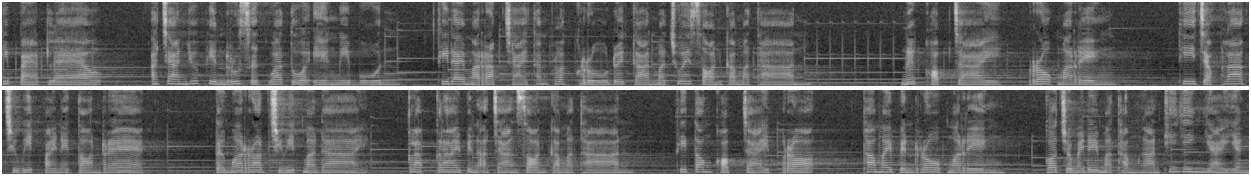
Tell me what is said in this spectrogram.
ที่ 8 แล้ว อาจารย์ยุพินรู้สึกว่าตัวเองมีบุญที่ได้มารับใช้ท่านพระครูด้วยการมาช่วยสอนกรรมฐาน นึกขอบใจ โรคมะเร็ง ที่จะพลากชีวิตไปในตอนแรก แต่เมื่อรอดชีวิตมาได้ กลับกลายเป็นอาจารย์สอนกรรมฐาน ที่ต้องขอบใจเพราะถ้าไม่เป็นโรคมะเร็ง ก็จะไม่ได้มาทำงานที่ยิ่งใหญ่อย่าง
